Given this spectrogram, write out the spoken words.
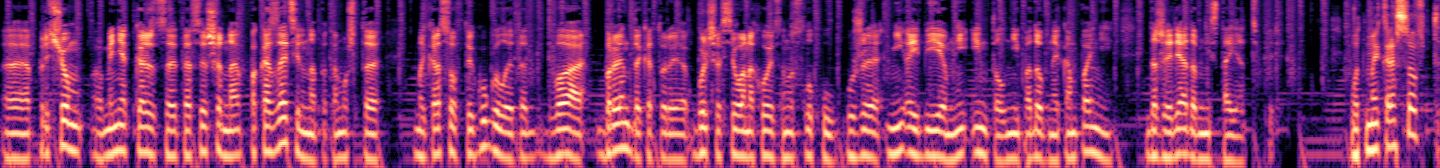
Э, Причем, мне кажется, это совершенно показательно, потому что Microsoft и Google это два бренда, которые больше всего находятся на слуху. Уже ни IBM, ни Intel, ни подобные компании даже рядом не стоят теперь. Вот Microsoft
